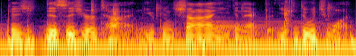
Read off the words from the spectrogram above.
because this is your time. You can shine, you can act, you can do what you want.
